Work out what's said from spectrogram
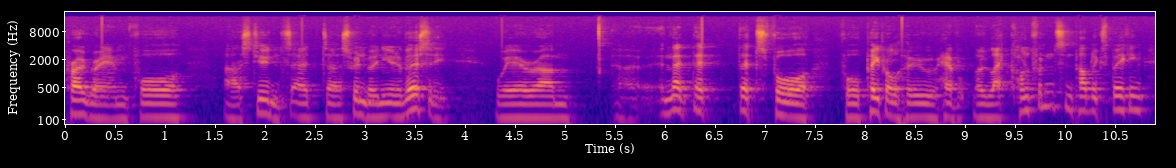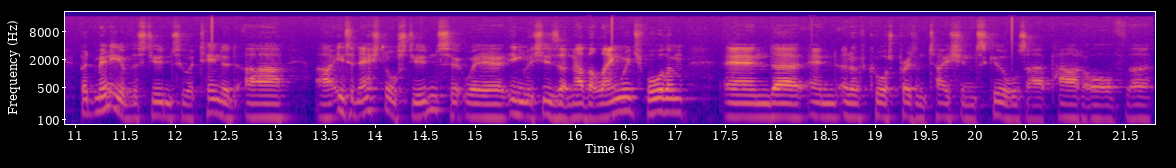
program for uh, students at uh, Swinburne University where, um, and that, that, that's for for people who have who lack confidence in public speaking, but many of the students who attended are, are international students where English is another language for them, and, uh, and, and of course presentation skills are part of, the,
